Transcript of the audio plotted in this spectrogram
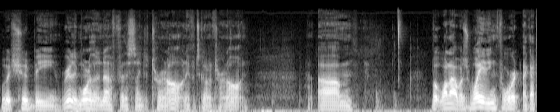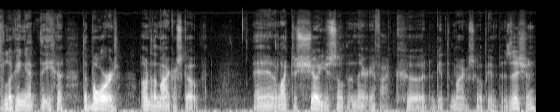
which should be really more than enough for this thing to turn on if it's going to turn on. Um, But while I was waiting for it, I got to looking at the the board under the microscope. And I'd like to show you something there if I could. Get the microscope in position.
